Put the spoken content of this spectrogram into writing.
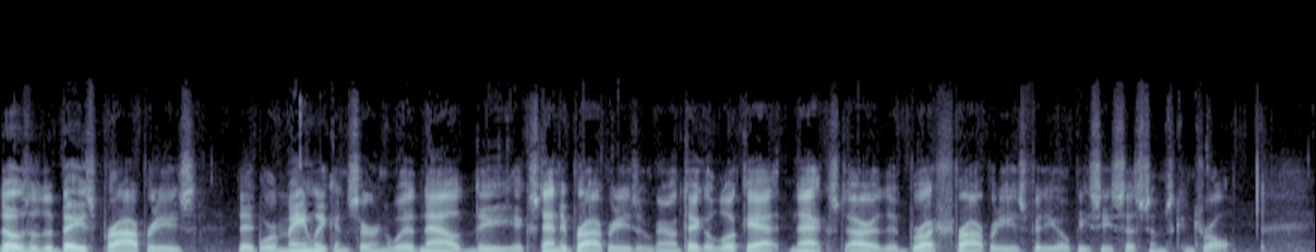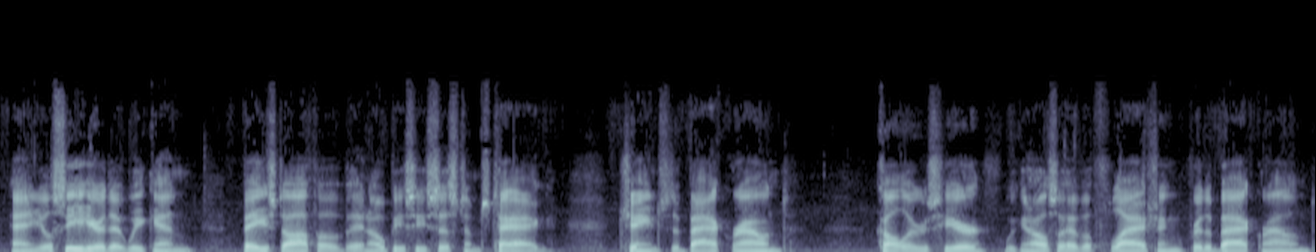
Those are the base properties that we're mainly concerned with. Now, the extended properties that we're going to take a look at next are the brush properties for the OPC systems control. And you'll see here that we can, based off of an OPC systems tag, change the background colors here. We can also have a flashing for the background.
